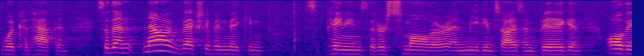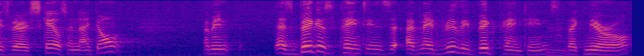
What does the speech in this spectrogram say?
what could happen. So then now I've actually been making paintings that are smaller and medium size and big and all these various scales and I don't I mean, as big as paintings, I've made really big paintings, mm-hmm. like mural,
